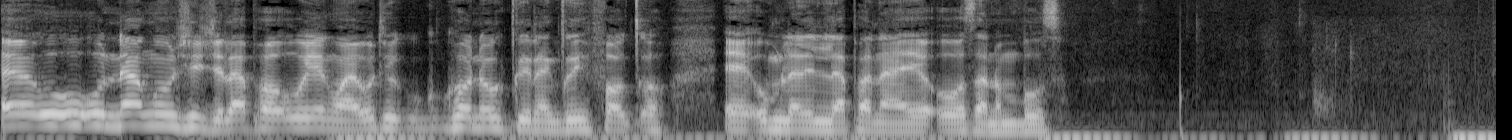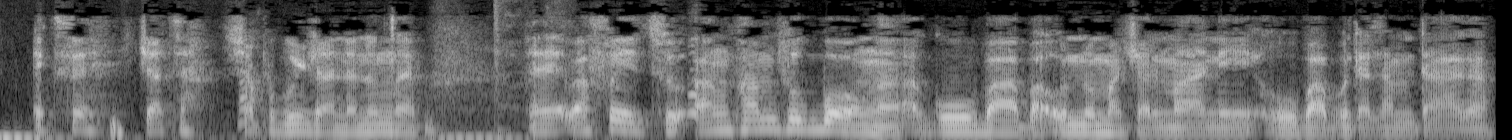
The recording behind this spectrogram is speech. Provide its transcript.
Eh u- u- nangu nje lapha uye ngayo ukuthi kukhona ukugcina ngci ifoco eh umlaleli lapha naye oza nombuzo. Ekse Jatha shaphu kunjani noNcebo Eh bafethu angiphamisa ukubonga kubaba uNomajalmani ubaba uNtahlamdaka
